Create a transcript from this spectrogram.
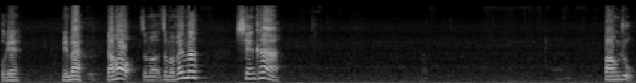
OK，明白？然后怎么怎么分呢？先看帮助，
